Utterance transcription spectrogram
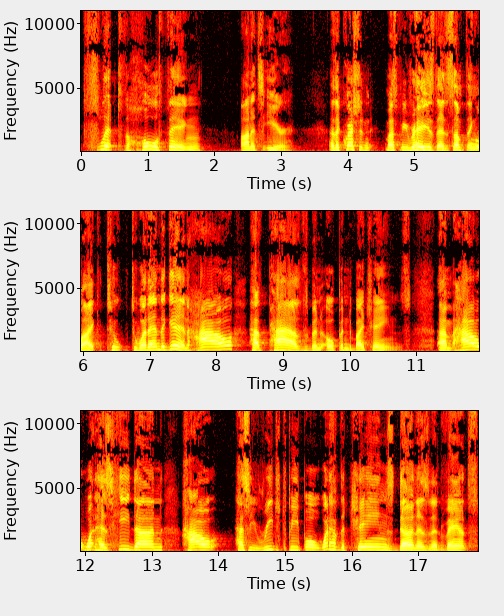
flipped the whole thing on its ear. Now, the question must be raised as something like, to, to what end again? How have paths been opened by chains? Um, how, what has he done? How has he reached people? What have the chains done as an advance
